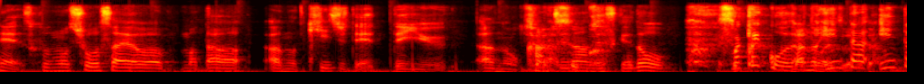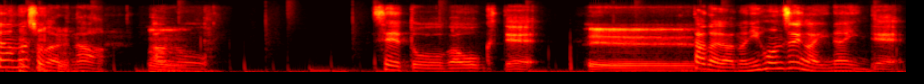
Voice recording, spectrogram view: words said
ねその詳細はまたあの記事でっていうあの感じなんですけどまあ、結構あのインタインターナショナルなうん。あの生徒が多くてえー、ただあの日本人がいないんで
